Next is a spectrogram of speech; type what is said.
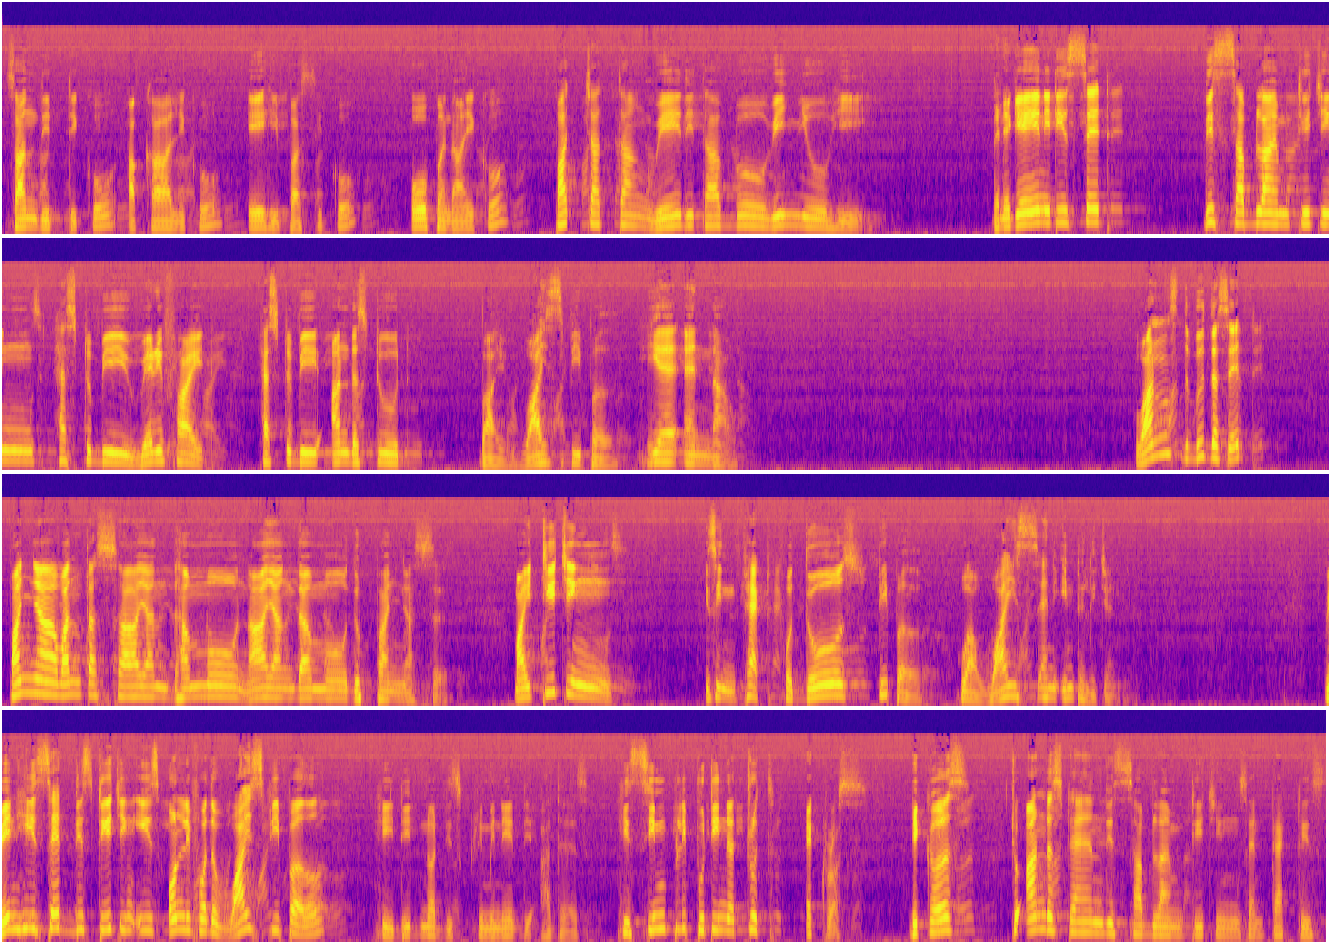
Sandittiko Akaliko Ehipassiko Opanayiko Pachattang Veditabbo Vinyuhi then again it is said, this sublime teachings has to be verified, has to be understood by wise people here and now. Once the Buddha said, Panya vantasayan dhammo nayang dhammo duppanyasa. My teachings is in fact for those people who are wise and intelligent. When he said this teaching is only for the wise people, he did not discriminate the others. He simply put in a truth across. Because to understand these sublime teachings and practice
